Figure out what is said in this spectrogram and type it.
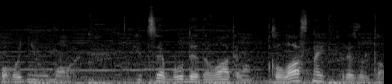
погодні умови. І це буде давати вам класний результат.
